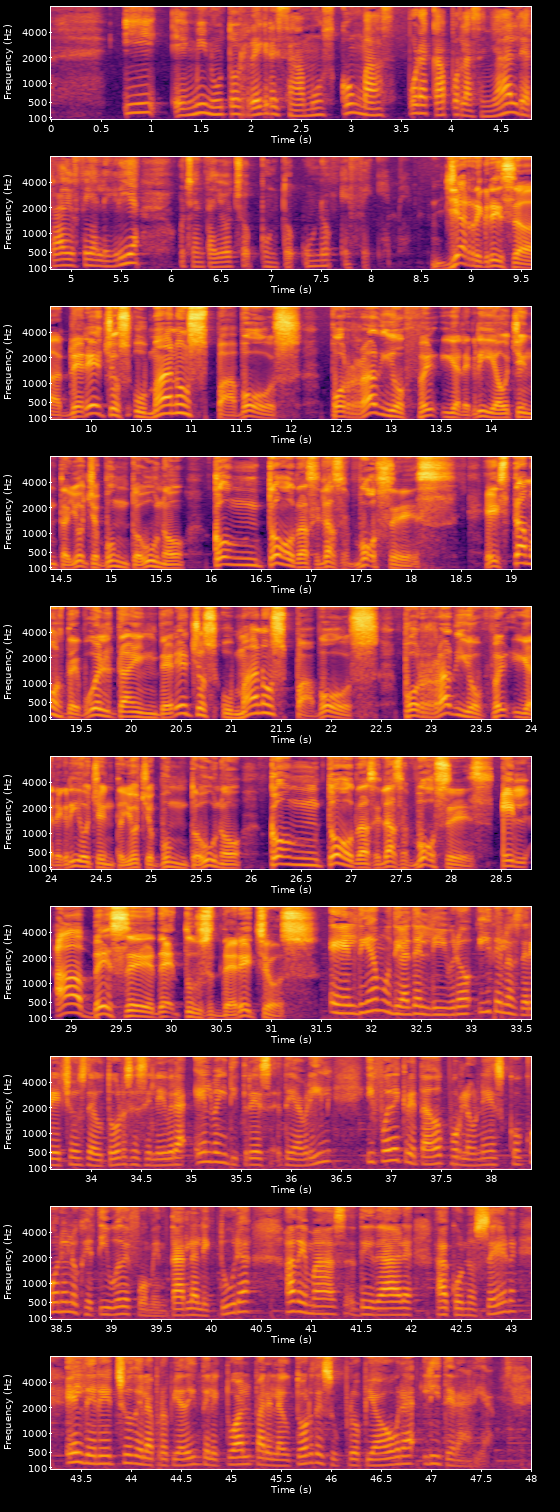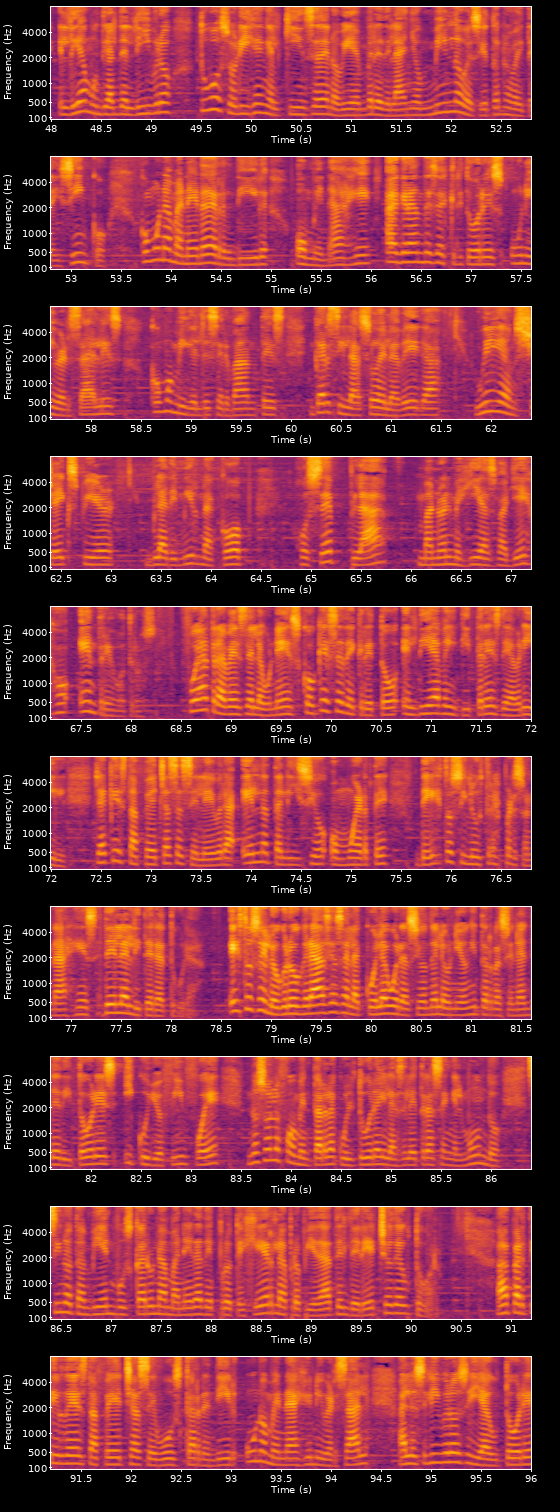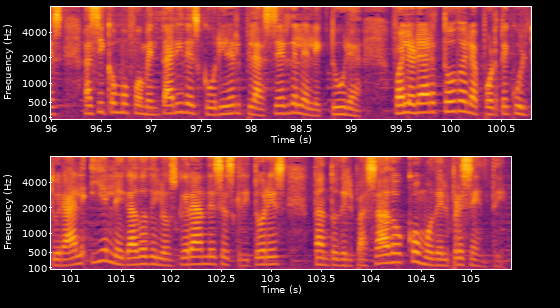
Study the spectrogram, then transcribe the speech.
y en minutos regresamos con más por acá por la señal de Radio Fe y Alegría 88.1 FM. Ya regresa Derechos Humanos Pa' Vos por Radio Fe y Alegría 88.1 con todas las voces. Estamos de vuelta en Derechos Humanos Pa' Vos por Radio Fe y Alegría 88.1 con todas las voces. El ABC de tus derechos. El Día Mundial del Libro y de los Derechos de Autor se celebra el 23 de abril y fue decretado por la UNESCO con el objetivo de fomentar la lectura, además de dar a conocer el derecho de la propiedad intelectual para el autor de su propia obra literaria. El Día Mundial del Libro tuvo su origen el 15 de noviembre del año 1995 como una manera de rendir homenaje a grandes escritores universales como Miguel de Cervantes, Garcilaso de la Vega, William Shakespeare, Vladimir Nabokov, José Pla, Manuel Mejías Vallejo, entre otros. Fue a través de la UNESCO que se decretó el día 23 de abril, ya que esta fecha se celebra el natalicio o muerte de estos ilustres personajes de la literatura. Esto se logró gracias a la colaboración de la Unión Internacional de Editores y cuyo fin fue no solo fomentar la cultura y las letras en el mundo, sino también buscar una manera de proteger la propiedad del derecho de autor. A partir de esta fecha se busca rendir un homenaje universal a los libros y autores, así como fomentar y descubrir el placer de la lectura, valorar todo el aporte cultural y el legado de los grandes escritores tanto del pasado como del presente.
